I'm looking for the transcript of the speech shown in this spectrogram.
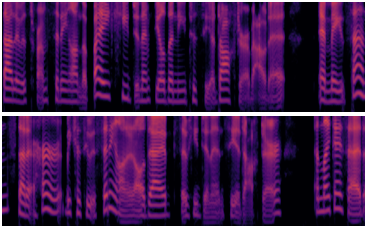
that it was from sitting on the bike, he didn't feel the need to see a doctor about it. It made sense that it hurt because he was sitting on it all day, so he didn't see a doctor. And like I said,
